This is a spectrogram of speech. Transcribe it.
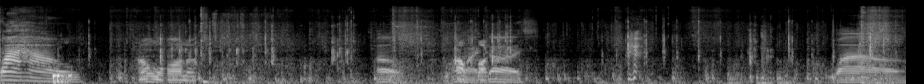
Wow. I don't wanna. Oh. Oh Oh, my fuck. gosh. Wow.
